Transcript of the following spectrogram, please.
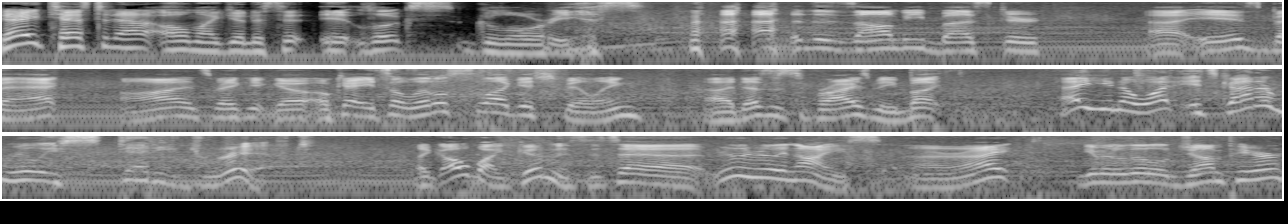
Okay, test it out. Oh my goodness, it, it looks glorious. the Zombie Buster uh, is back. Uh, let's make it go. Okay, it's a little sluggish feeling. Uh, doesn't surprise me, but hey, you know what? It's got a really steady drift. Like, oh my goodness, it's uh, really, really nice. All right, give it a little jump here.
